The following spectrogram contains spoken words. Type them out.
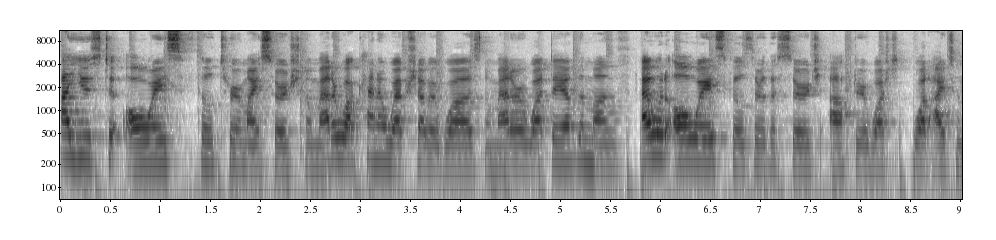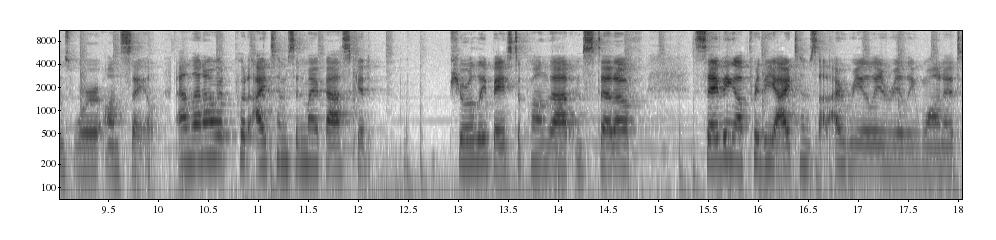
I used to always filter my search no matter what kind of web shop it was, no matter what day of the month. I would always filter the search after what, what items were on sale. And then I would put items in my basket purely based upon that instead of saving up for the items that I really, really wanted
